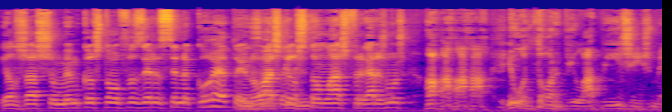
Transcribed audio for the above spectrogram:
eles acham mesmo que eles estão a fazer a cena correta. Eu não acho que eles estão lá a esfregar as mãos. "Ah, ah, ah, ah, eu adoro violar virgens, man.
